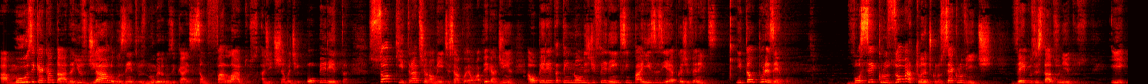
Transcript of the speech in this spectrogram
A música é cantada e os diálogos entre os números musicais são falados, a gente chama de opereta. Só que, tradicionalmente, isso é uma, é pegadinha, a opereta tem nomes diferentes em países e épocas diferentes. Então, por exemplo, você cruzou o Atlântico no século XX, veio para os Estados Unidos e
